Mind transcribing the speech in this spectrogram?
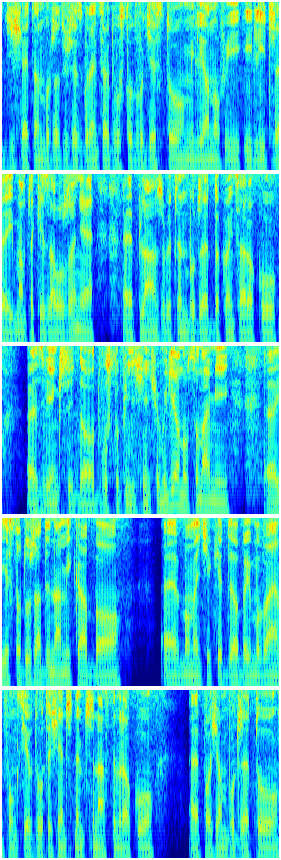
Dzisiaj ten budżet już jest w granicach 220 milionów i, i liczę i mam takie założenie, plan, żeby ten budżet do końca roku zwiększyć do 250 milionów co najmniej. E, Jest to duża dynamika, bo e, w momencie, kiedy obejmowałem funkcję w 2013 roku, e, poziom budżetu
